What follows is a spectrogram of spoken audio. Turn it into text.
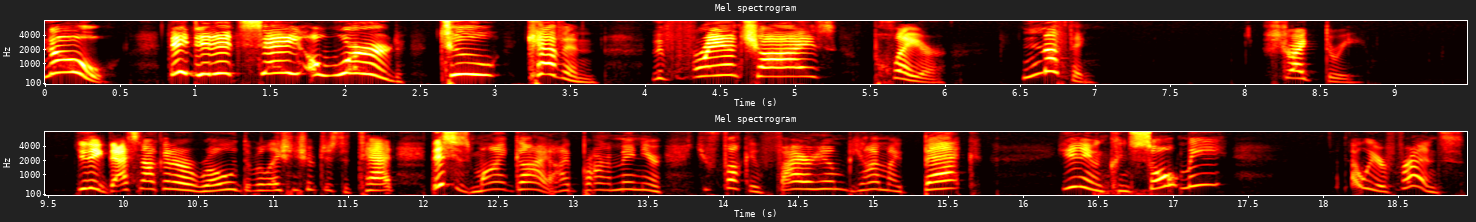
No, they didn't say a word to Kevin, the franchise player. Nothing. Strike three. You think that's not going to erode the relationship just a tad? This is my guy. I brought him in here. You fucking fire him behind my back? You didn't even consult me? I thought we were friends.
